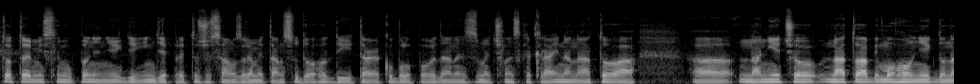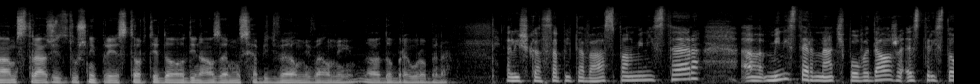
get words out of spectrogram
Toto je myslím úplne niekde inde, pretože samozrejme tam sú dohody, tak ako bolo povedané, sme členská krajina NATO a na niečo, na to, aby mohol niekto nám strážiť vzdušný priestor, tie dohody naozaj musia byť veľmi, veľmi e, dobre urobené. Eliška sa pýta vás, pán minister. Minister Nač povedal, že S-300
